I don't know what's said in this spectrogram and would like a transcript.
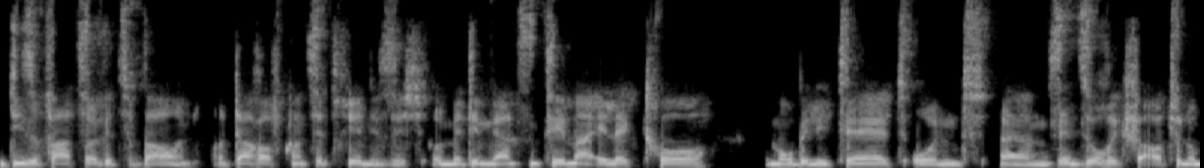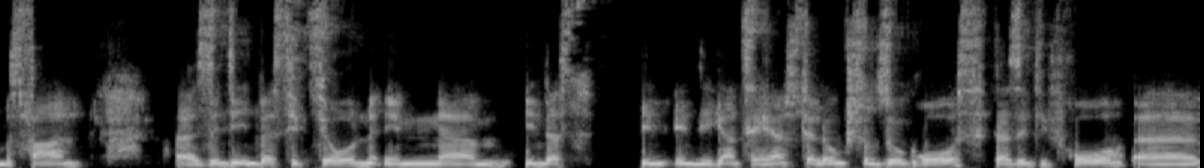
diese Fahrzeuge zu bauen. Und darauf konzentrieren die sich. Und mit dem ganzen Thema Elektromobilität und ähm, Sensorik für autonomes Fahren äh, sind die Investitionen in, ähm, in das in, in die ganze Herstellung schon so groß, da sind die froh, äh,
